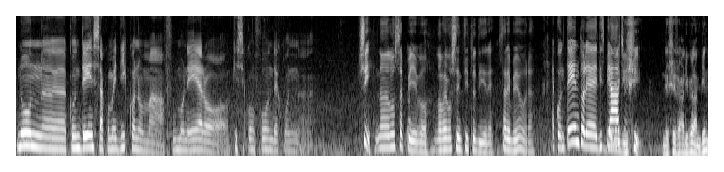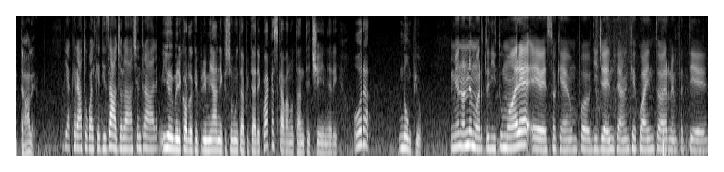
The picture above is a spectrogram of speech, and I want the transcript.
non eh, condensa come dicono, ma fumo nero che si confonde con... Eh, sì, lo, lo sapevo, l'avevo sentito dire, sarebbe ora. È contento? Le dispiace? Direi di sì, nel senso a livello ambientale. Vi ha creato qualche disagio la centrale? Io mi ricordo che i primi anni che sono venuta a abitare qua cascavano tante ceneri, ora non più. Mio nonno è morto di tumore e so che è un po' di gente anche qua intorno, infatti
